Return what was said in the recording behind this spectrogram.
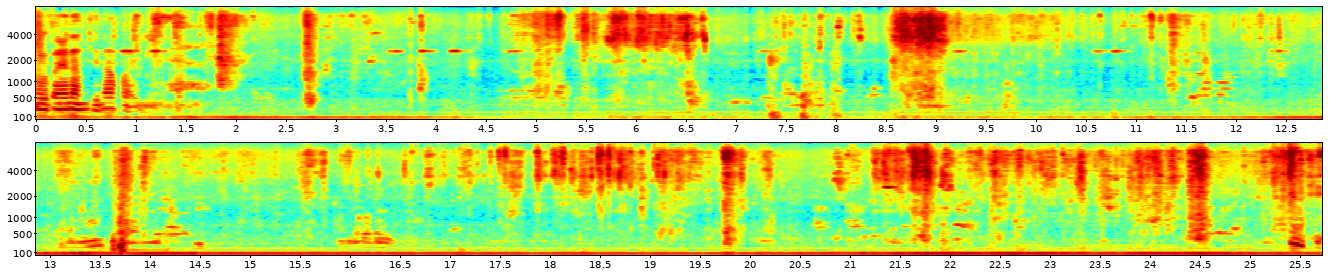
Ano tayo ng tinapay? Kimchi.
